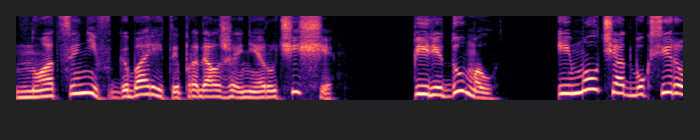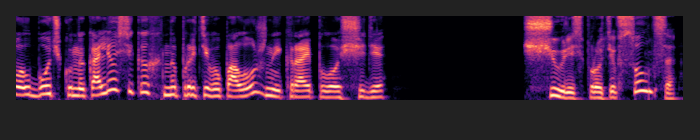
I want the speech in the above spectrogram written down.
но, оценив габариты продолжения ручищи, передумал и молча отбуксировал бочку на колесиках на противоположный край площади. Щурясь против солнца,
